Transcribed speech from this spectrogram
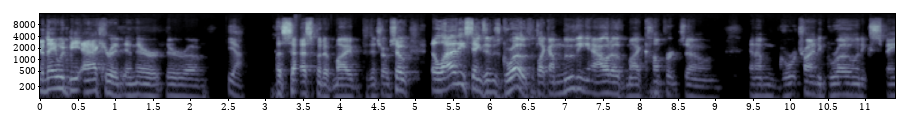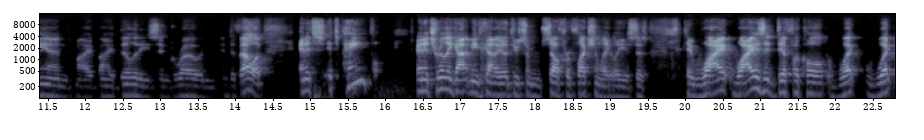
And they would be accurate in their their um, Yeah. Assessment of my potential. So a lot of these things, it was growth. It's like I'm moving out of my comfort zone and I'm gr- trying to grow and expand my my abilities and grow and, and develop, and it's it's painful, and it's really got me to kind of go through some self reflection lately. Is just okay, why why is it difficult? What what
